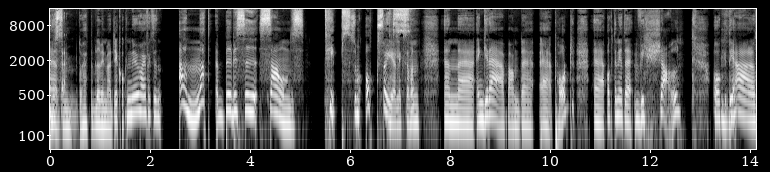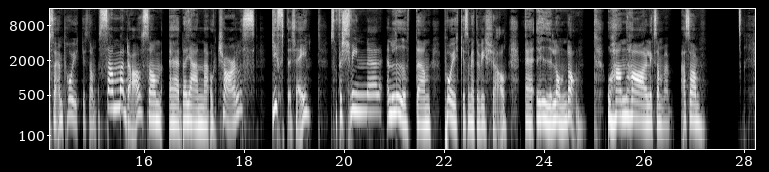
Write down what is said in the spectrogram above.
eh, som då hette Believe in Magic och nu har jag faktiskt ett annat BBC Sounds tips som också är liksom en, en, eh, en grävande eh, podd eh, och den heter Vishal. Och det Mhm. är alltså en pojke som samma dag som eh, Diana och Charles gifter sig så försvinner en liten pojke som heter Vishal eh, i London. Och han har liksom, alltså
